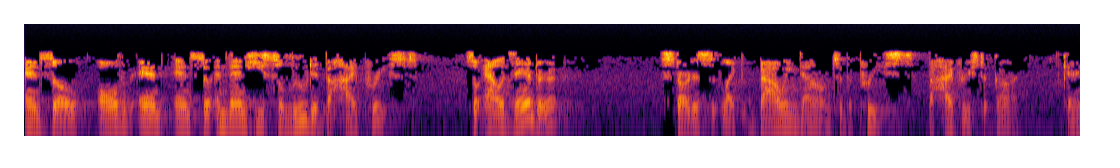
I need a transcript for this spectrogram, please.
And so all the, and and so and then he saluted the high priest. So Alexander started like bowing down to the priest, the high priest of God. Okay?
